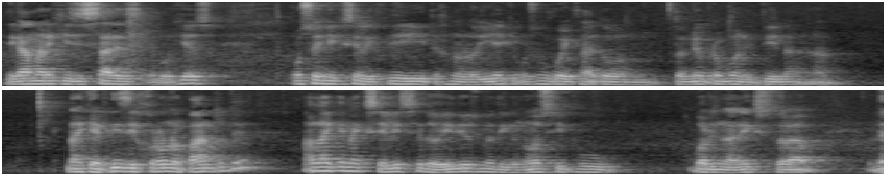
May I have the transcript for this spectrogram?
ειδικά αν έχει ζήσει σε άλλες εποχές, πόσο έχει εξελιχθεί η τεχνολογία και πόσο βοηθάει τον, τον νέο προπονητή να, να κερδίζει χρόνο πάντοτε, αλλά και να εξελίσσεται ο ίδιο με τη γνώση που μπορείς να ανοίξεις τώρα 10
